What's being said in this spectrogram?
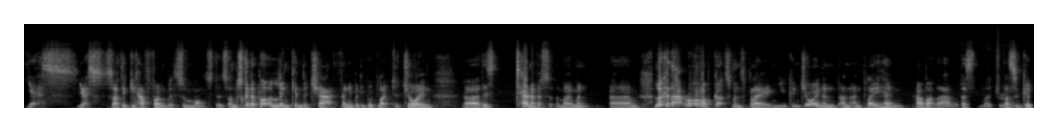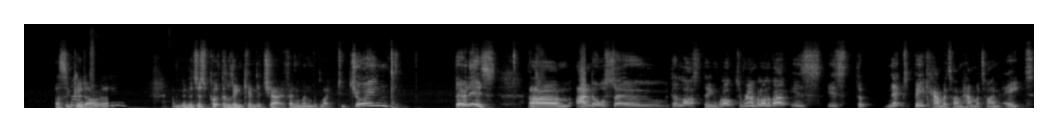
Yes, yes. So I think you'd have fun with some monsters. I'm just going to put a link in the chat if anybody would like to join. Uh, there's ten of us at the moment. Um, look at that, Rob. Gutsman's playing. You can join and, and, and play him. How about that? That's that's a good that's a My good. Uh, I'm going to just put the link in the chat if anyone would like to join. There it is. Um, and also the last thing, Rob, to ramble on about is is the next big Hammer Time, Hammer Time Eight.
